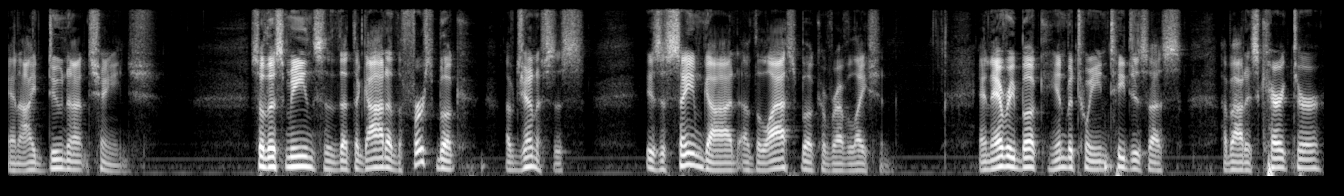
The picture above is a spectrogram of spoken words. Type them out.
and I do not change. So this means that the God of the first book of Genesis is the same God of the last book of Revelation. And every book in between teaches us about his character,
